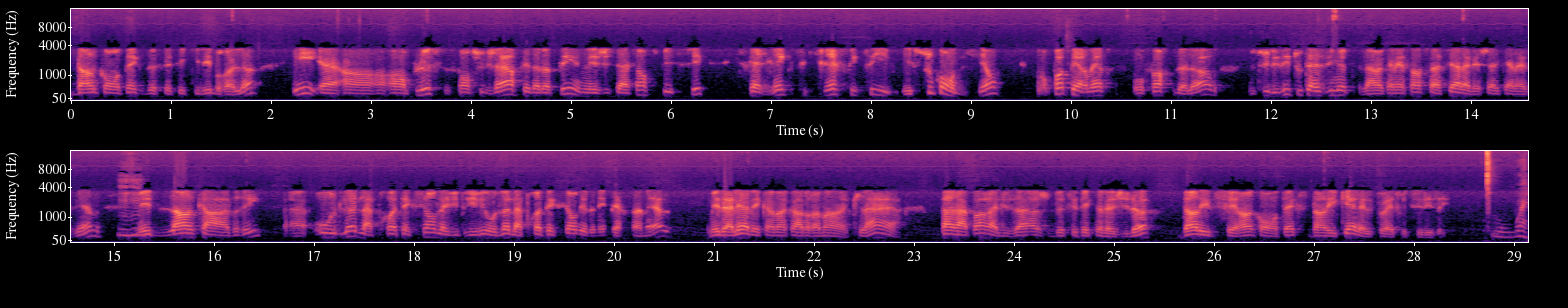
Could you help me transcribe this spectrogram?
dans le contexte de cet équilibre-là. Et euh, en, plus, ce qu'on suggère, c'est d'adopter une législation spécifique qui serait restrictive et sous condition pour pas permettre aux forces de l'ordre d'utiliser tout azimut la reconnaissance faciale à l'échelle canadienne, mhm. mais de l'encadrer euh, au-delà de la protection de la vie privée, au-delà de la protection des données personnelles, mais d'aller avec un encadrement clair par rapport à l'usage de ces technologies-là dans les différents contextes dans lesquels elles peuvent être utilisées. Ouais.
